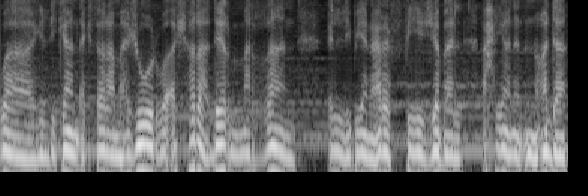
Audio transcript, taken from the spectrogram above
واللي كان أكثرها مهجور وأشهرها دير مران اللي بينعرف فيه جبل أحيانا أنه هذا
